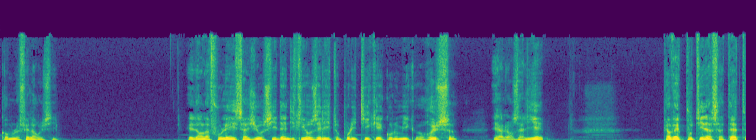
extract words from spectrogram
comme le fait la Russie. Et dans la foulée, il s'agit aussi d'indiquer aux élites politiques et économiques russes et à leurs alliés qu'avec Poutine à sa tête,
